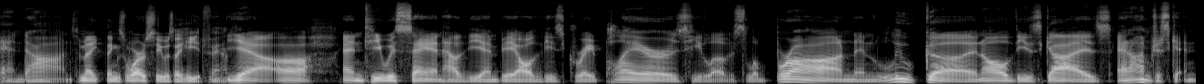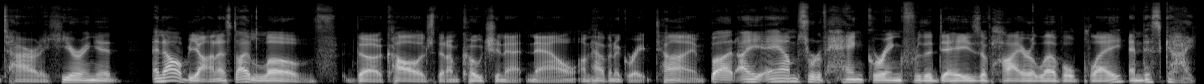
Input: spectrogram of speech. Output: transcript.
and on. To make things worse, he was a Heat fan. Yeah, oh. And he was saying how the NBA, all these great players, he loves LeBron and Luka and all these guys. And I'm just getting tired of hearing it. And I'll be honest, I love the college that I'm coaching at now. I'm having a great time. But I am sort of hankering for the days of higher level play. And this guy,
